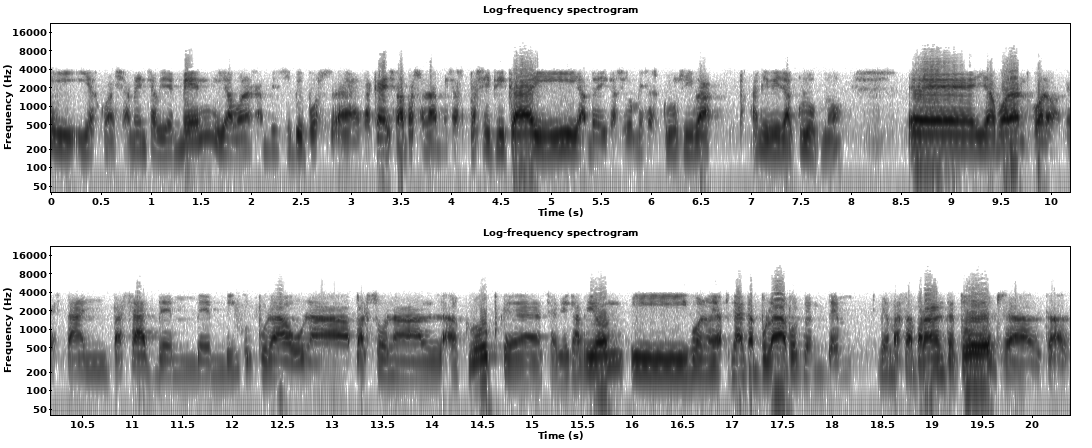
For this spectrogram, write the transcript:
I, i els coneixements, evidentment, i llavors en principi doncs, eh, requereix una persona més específica i amb dedicació més exclusiva a nivell de club. No? Eh, llavors, bueno, aquest any passat vam, vam incorporar una persona al, al club, que és Xavier Carrion, i, bueno, i al final de temporada doncs, vam, vam, vam estar parlant entre tots, el, el,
